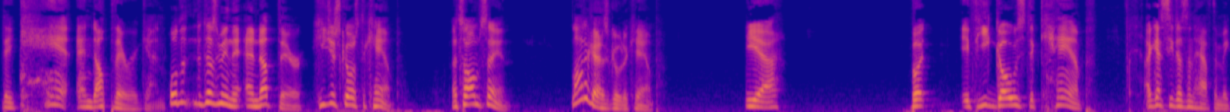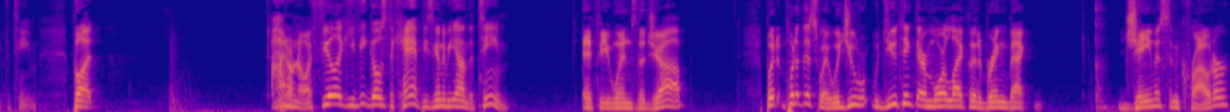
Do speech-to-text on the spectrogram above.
they can't end up there again. Well, that doesn't mean they end up there. He just goes to camp. That's all I'm saying. A lot of guys go to camp. Yeah, but if he goes to camp, I guess he doesn't have to make the team. But I don't know. I feel like if he goes to camp, he's going to be on the team. if he wins the job. But put it this way: Would you would you think they're more likely to bring back Jamison Crowder?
